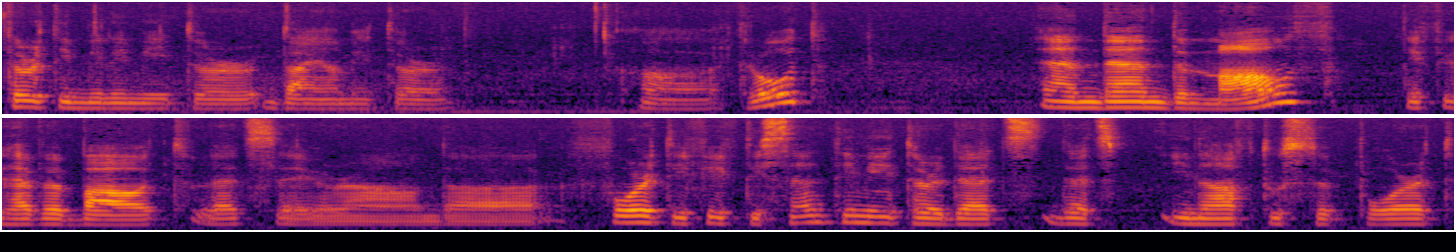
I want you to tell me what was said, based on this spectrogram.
30 millimeter diameter uh, throat. And then the mouth if you have about let's say around uh, 40 50 centimeter that's that's enough to support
